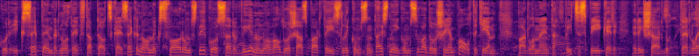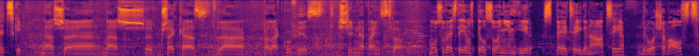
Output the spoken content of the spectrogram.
kur ik septembrī notiek starptautiskais ekonomikas fórums, tiekos ar vienu no valdošās partijas likums un taisnīgums vadošajiem politiķiem - parlamenta vicespīkeri Rišardu Terlecki. Nasz, nasz przekaz dla Polaków jest silne państwo. Mūsu vēstījums pilsoņiem ir spēcīga nācija, droša valsts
